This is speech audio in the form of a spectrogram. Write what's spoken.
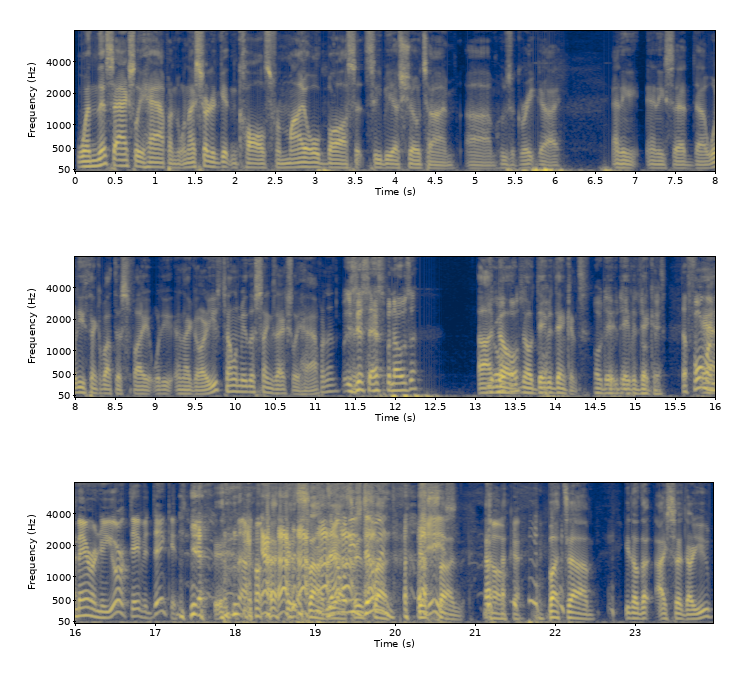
when this actually happened, when I started getting calls from my old boss at CBS Showtime, um, who's a great guy, and he and he said, uh, "What do you think about this fight?" What do you? And I go, "Are you telling me this thing's actually happening?" Is this Espinoza? Uh, Your no, boss? no, David Dinkins. Oh, David David Dinkins, Dinkins. okay. The former Yeah. mayor of New York, David Dinkins. Yeah. his son. Is yes, what he's his doing? Son, his son. Oh, okay. But um, you know, the, I said, "Are you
